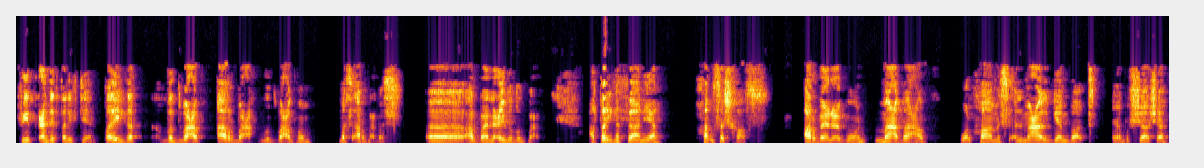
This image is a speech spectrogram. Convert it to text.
في عندك طريقتين طريقة ضد بعض أربعة ضد بعضهم بس أربعة بس آه أربع لعيبة ضد بعض. الطريقة الثانية خمس أشخاص أربع يلعبون مع بعض والخامس اللي معاه ال game pad أبو الشاشة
